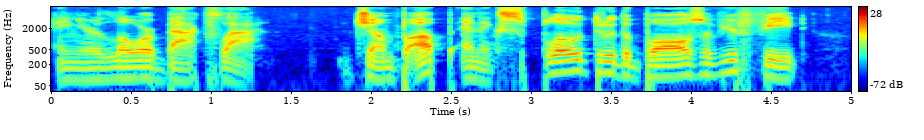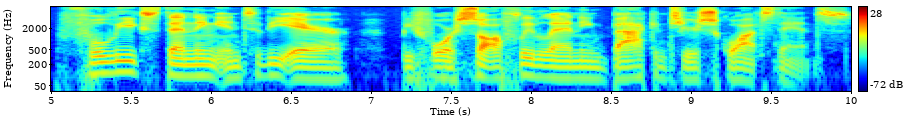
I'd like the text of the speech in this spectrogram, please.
and your lower back flat. Jump up and explode through the balls of your feet, fully extending into the air before softly landing back into your squat stance.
